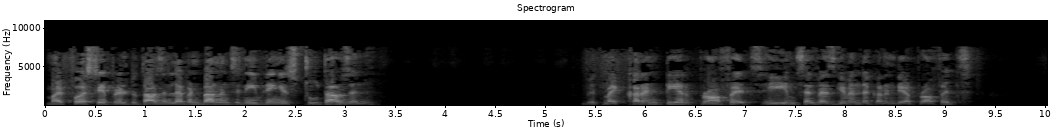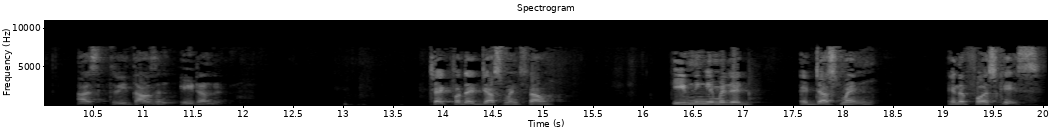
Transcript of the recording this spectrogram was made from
my 1st April 2011 balance in evening is 2000 with my current year profits he himself has given the current year profits as 3800. Check for the adjustments now. Evening limited adjustment in the first case.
